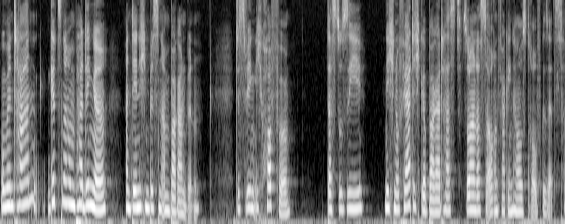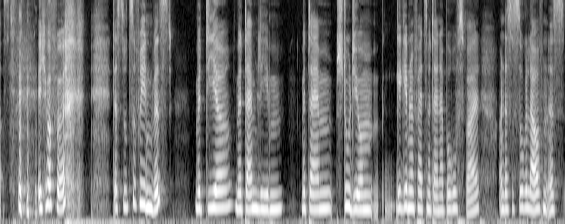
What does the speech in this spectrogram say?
Momentan gibt es noch ein paar Dinge, an denen ich ein bisschen am Baggern bin. Deswegen, ich hoffe, dass du sie nicht nur fertig gebaggert hast, sondern dass du auch ein fucking Haus draufgesetzt hast. ich hoffe, dass du zufrieden bist mit dir, mit deinem Leben, mit deinem Studium, gegebenenfalls mit deiner Berufswahl und dass es so gelaufen ist,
